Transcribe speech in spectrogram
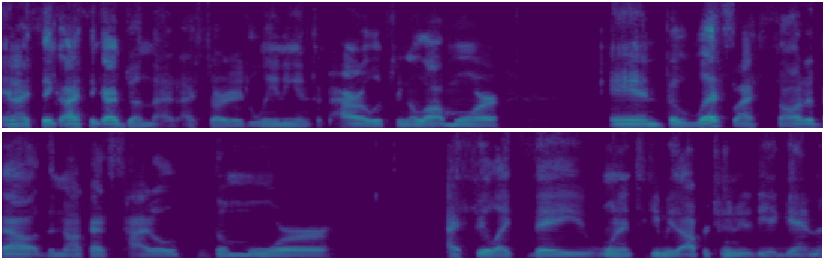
and I think I think I've done that. I started leaning into powerlifting a lot more, and the less I thought about the knockouts title, the more I feel like they wanted to give me the opportunity again.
